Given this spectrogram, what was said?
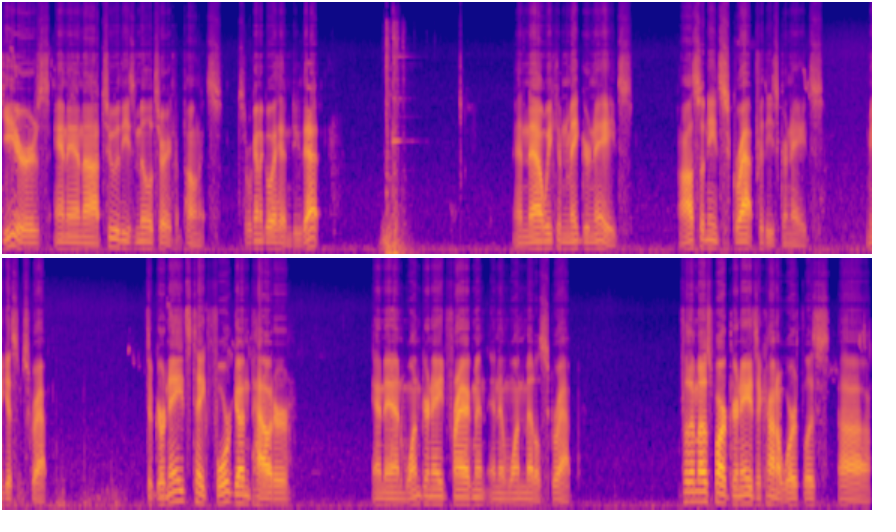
gears, and then uh, 2 of these military components. So we're going to go ahead and do that. And now we can make grenades. I also need scrap for these grenades. Let me get some scrap the grenades take four gunpowder and then one grenade fragment, and then one metal scrap. For the most part, grenades are kind of worthless. Uh,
